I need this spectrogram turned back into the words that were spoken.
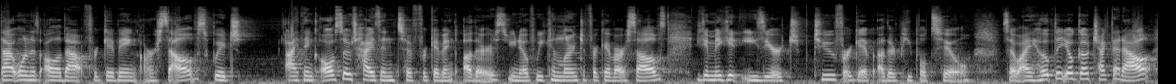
That one is all about forgiving ourselves, which I think also ties into forgiving others. You know, if we can learn to forgive ourselves, you can make it easier to, forgive other people too. So I hope that you'll go check that out.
